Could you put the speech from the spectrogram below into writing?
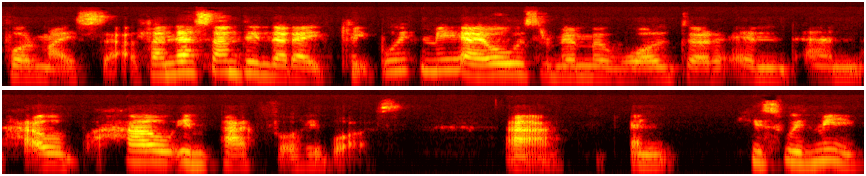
for myself. And that's something that i keep with me. I always remember walter and and how how impactful he was. Uh, and he's with me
